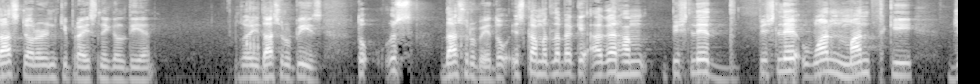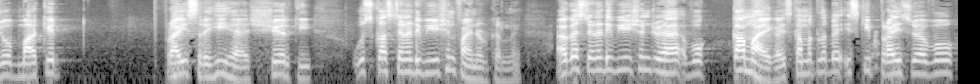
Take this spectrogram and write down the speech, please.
दस डॉलर इनकी प्राइस निकलती है सॉरी दस रुपीज़ तो उस दस रुपए तो इसका मतलब है कि अगर हम पिछले पिछले वन मंथ की जो मार्केट प्राइस रही है शेयर की, उसका स्टैंडर्ड डिविएशन फाइंड आउट कर लें। अगर स्टैंडर्ड डिविएशन जो है वो कम आएगा। इसका मतलब है इसकी प्राइस जो है वो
